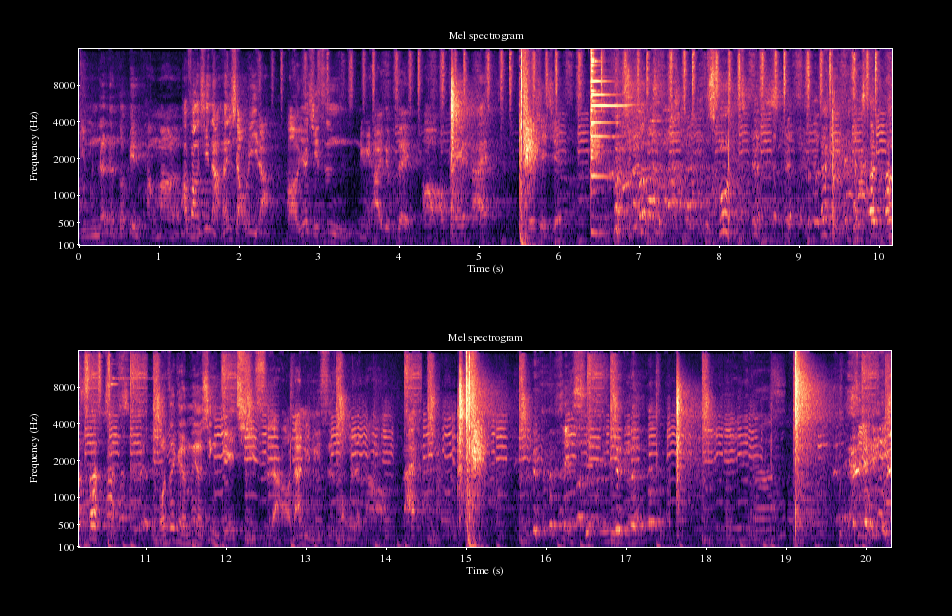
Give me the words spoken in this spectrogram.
你们人人都变胖妈了。啊，放心啦，很小力啦。好，尤其是女孩，对不对？好，OK，来，说谢谢。说 我这个没有性别歧视啊，男女女士同仁啊，来。谢谢一哥。谢一哥。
